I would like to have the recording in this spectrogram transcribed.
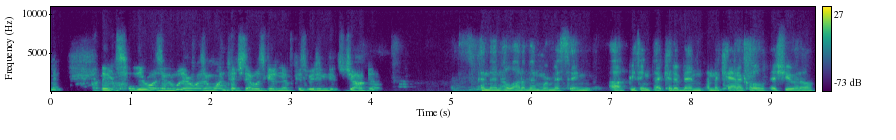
it, it there wasn't there wasn't one pitch that was good enough because we didn't get the job done. And then a lot of them were missing up. You think that could have been a mechanical issue at all?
